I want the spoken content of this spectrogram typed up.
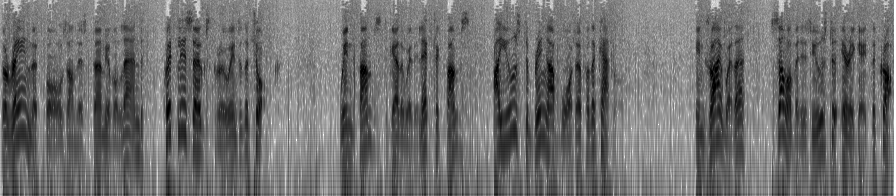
The rain that falls on this permeable land quickly soaks through into the chalk. Wind pumps, together with electric pumps, are used to bring up water for the cattle. In dry weather, some of it is used to irrigate the crops.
